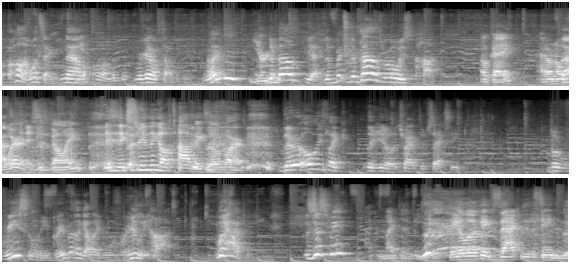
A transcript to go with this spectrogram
hold on one second. Now, Yeah. hold on. We're getting off topic here. When did You're the bells? Yeah, the the bells were always hot. okay. I don't know That- where this is going. This is extremely off topic so far. They're always like, like you know, attractive, sexy. But recently, Brie Bella got like really hot. What happened? Is this me? It might just be. They look exactly the same to me,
